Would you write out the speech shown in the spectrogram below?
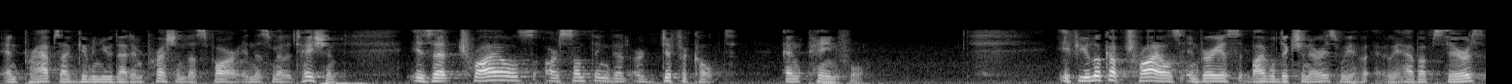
and perhaps I've given you that impression thus far in this meditation, is that trials are something that are difficult and painful. If you look up trials in various Bible dictionaries we have, we have upstairs,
